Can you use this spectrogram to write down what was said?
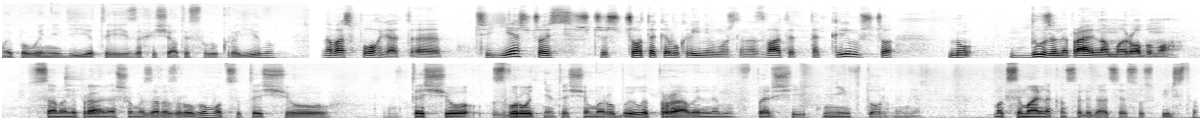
ми повинні діяти і захищати свою країну. На ваш погляд, е, чи є щось, що, що таке в Україні ви можете назвати таким, що ну, дуже неправильно ми робимо? Саме неправильне, що ми зараз робимо, це те, що, те, що зворотнє, те, що ми робили правильним в перші дні вторгнення. Максимальна консолідація суспільства,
